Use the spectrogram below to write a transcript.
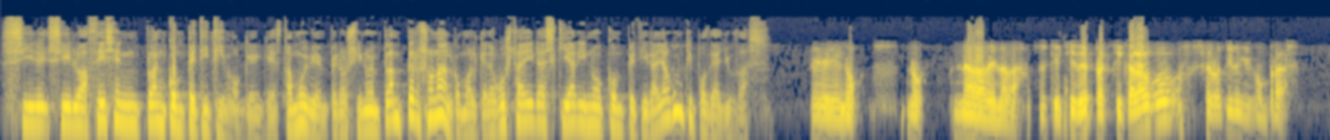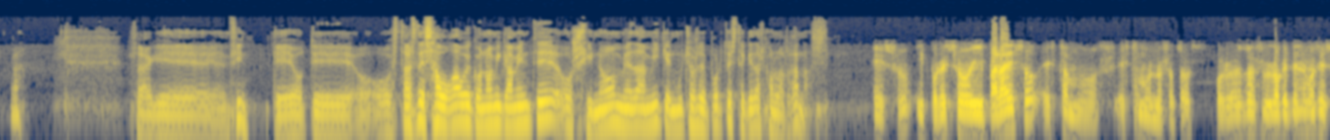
si, si lo hacéis en plan competitivo, que, que está muy bien, pero sino en plan personal, como el que le gusta ir a esquiar y no competir. ¿Hay algún tipo de ayudas? Eh, no, no, nada de nada. El que quiere practicar algo se lo tiene que comprar. O sea que, en fin, que o, te, o estás desahogado económicamente o si no, me da a mí que en muchos deportes te quedas con las ganas. Eso, y por eso y para eso estamos, estamos nosotros. Por los dos lo que tenemos es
